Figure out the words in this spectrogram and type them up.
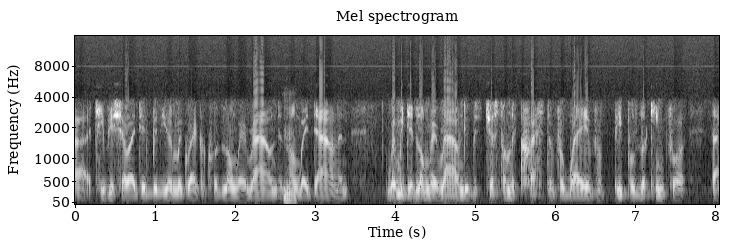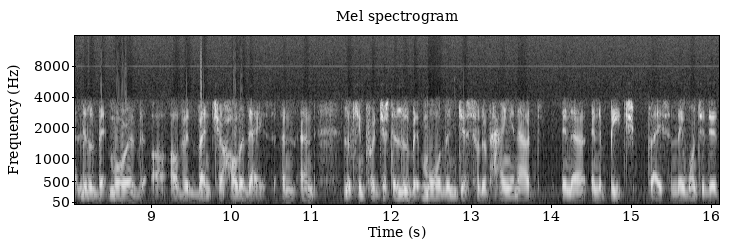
uh, a TV show I did with Ewan McGregor called Long Way Round and mm. Long Way Down. And when we did Long Way Round, it was just on the crest of a wave of people looking for that little bit more of, of adventure holidays and, and looking for just a little bit more than just sort of hanging out in a in a beach place, and they wanted to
